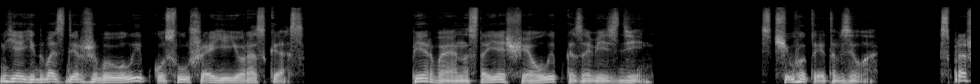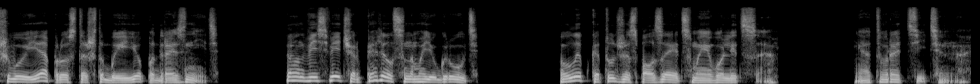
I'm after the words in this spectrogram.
Я едва сдерживаю улыбку, слушая ее рассказ. Первая настоящая улыбка за весь день. «С чего ты это взяла?» Спрашиваю я, просто чтобы ее подразнить. Он весь вечер пялился на мою грудь. Улыбка тут же сползает с моего лица. Отвратительно.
